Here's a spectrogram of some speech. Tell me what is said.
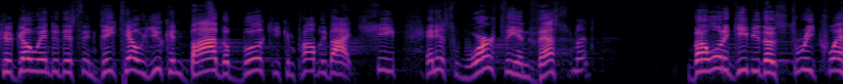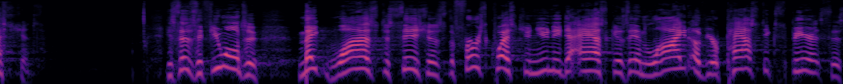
to go into this in detail. You can buy the book, you can probably buy it cheap, and it's worth the investment. But I want to give you those three questions. He says, if you want to make wise decisions, the first question you need to ask is in light of your past experiences,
